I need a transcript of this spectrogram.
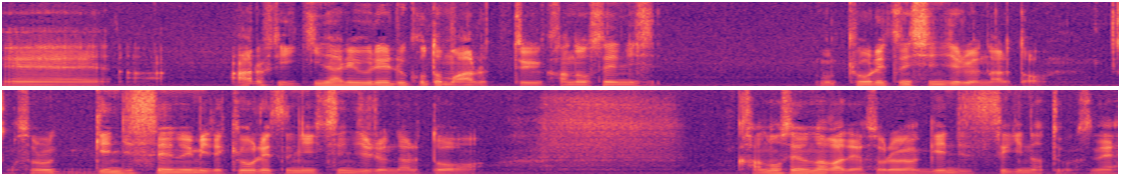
えー、ある日いきなり売れることもあるっていう可能性に強烈に信じるようになると。それを現実性の意味で強烈に信じるようになると可能性の中ではそれが現実的になってくるんですね。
